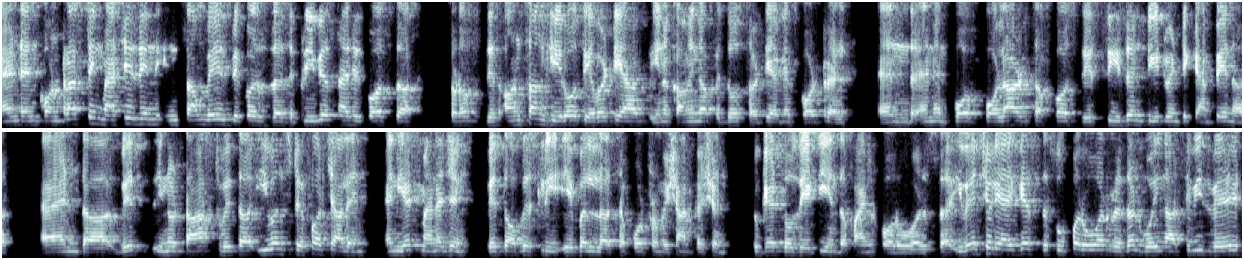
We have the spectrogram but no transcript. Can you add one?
And then contrasting matches in in some ways because uh, the previous night it was uh, sort of this unsung hero Tewatia, you know, coming up with those 30 against Cottrell, and and then Pollard's of course this season T20 campaigner. And uh, with you know tasked with an even stiffer challenge, and yet managing with obviously able uh, support from Ishan Kishan to get those 80 in the final four overs. Uh, eventually, I guess the super over result going RCB's way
